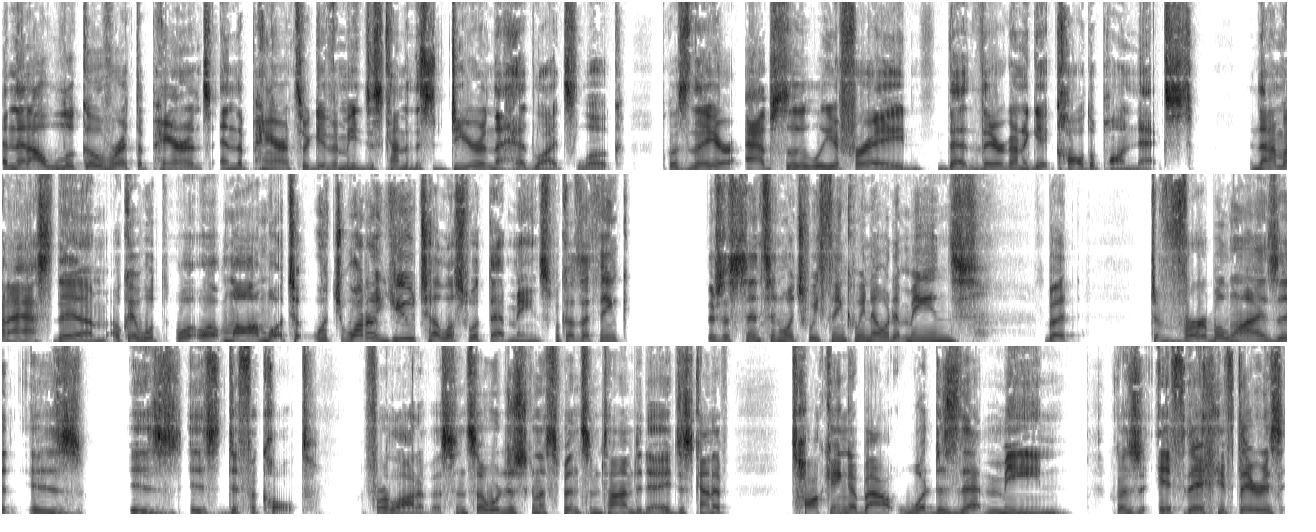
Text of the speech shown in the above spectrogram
and then I'll look over at the parents, and the parents are giving me just kind of this deer in the headlights look because they are absolutely afraid that they're going to get called upon next. And then I'm going to ask them, okay, well, well, mom, what, what, why don't you tell us what that means? Because I think there's a sense in which we think we know what it means, but to verbalize it is is is difficult for a lot of us. And so we're just going to spend some time today just kind of talking about what does that mean because if there if there is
